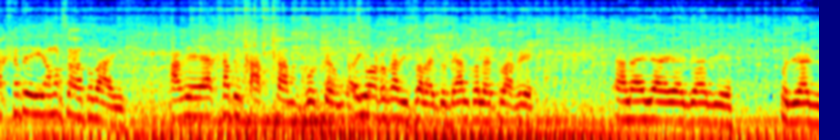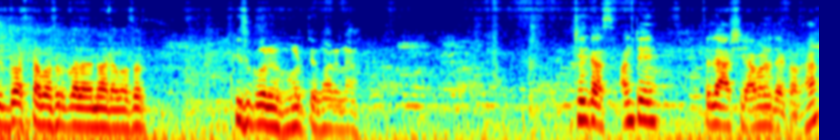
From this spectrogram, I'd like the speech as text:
একসাথে এই আমার চাহাতো ভাই আগে একসাথে কাজ কাম করতাম এই অটো গাড়ি চালাইতো ভ্যান চালাইতো আগে। ওই যে আজ দশটা বছর কলা নয়টা বছর কিছু করে হতে পারে না। ঠিক আছে আন্টি। তাহলে আসি আবারও দেখা হ্যাঁ?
